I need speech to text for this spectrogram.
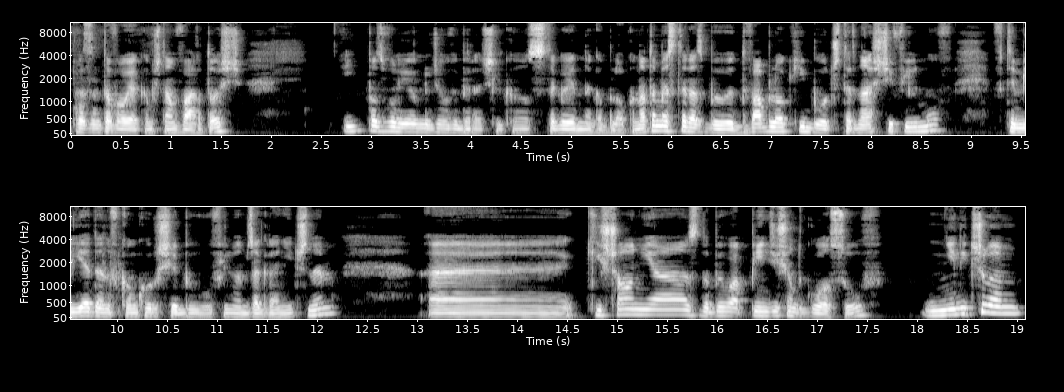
prezentował jakąś tam wartość i pozwoliłem ludziom wybierać tylko z tego jednego bloku. Natomiast teraz były dwa bloki, było 14 filmów, w tym jeden w konkursie był filmem zagranicznym. Eee, Kiszonia zdobyła 50 głosów. Nie liczyłem,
